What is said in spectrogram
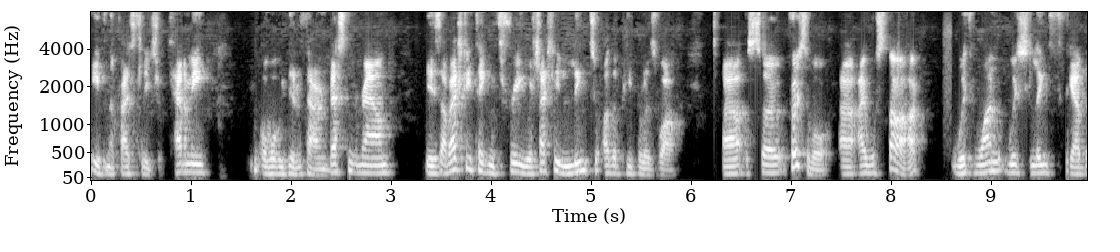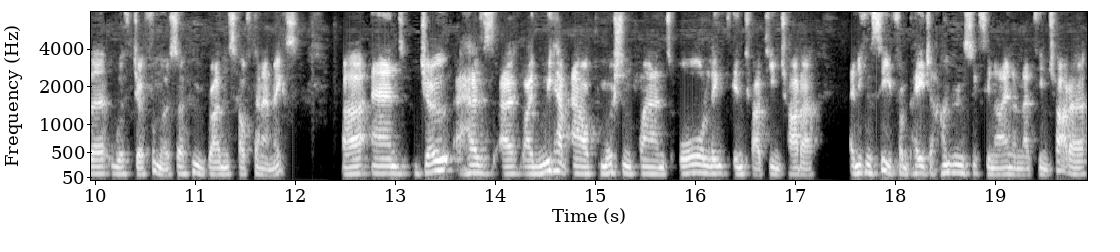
even the Crisis Leadership Academy or what we did with our investment round, is I've actually taken three which actually link to other people as well. Uh, so first of all, uh, I will start with one which links together with Joe Formosa, who runs Health Dynamics. Uh, and Joe has, uh, like we have our promotion plans all linked into our team charter. And you can see from page 169 on that team charter,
